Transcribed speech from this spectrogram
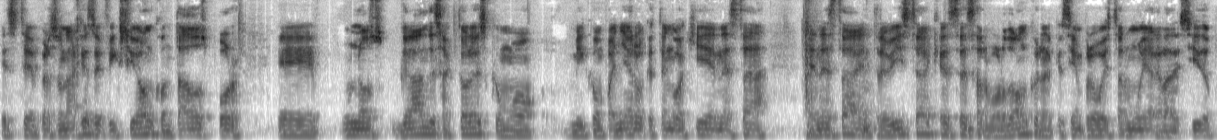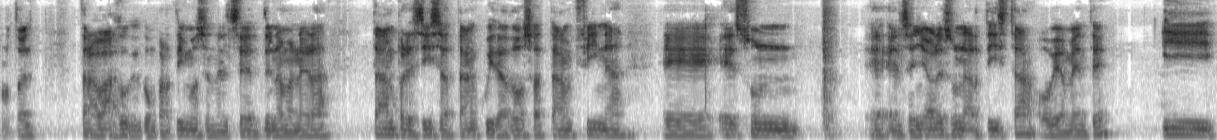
este, personajes de ficción contados por eh, unos grandes actores como mi compañero que tengo aquí en esta, en esta entrevista, que es César Bordón, con el que siempre voy a estar muy agradecido por todo el trabajo que compartimos en el set de una manera tan precisa, tan cuidadosa, tan fina eh, es un, eh, el señor es un artista, obviamente. Y,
